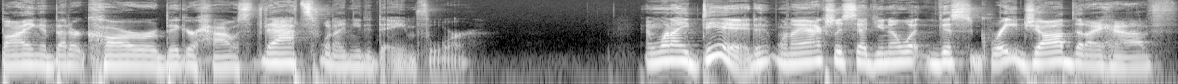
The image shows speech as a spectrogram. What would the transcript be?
buying a better car or a bigger house. That's what I needed to aim for. And when I did, when I actually said, you know what, this great job that I have,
